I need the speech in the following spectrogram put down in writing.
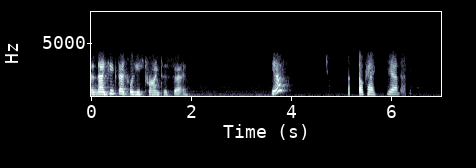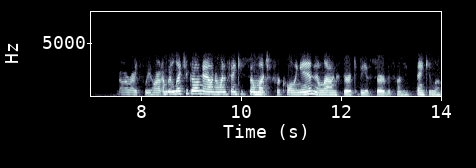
And I think that's what he's trying to say. Yes? Okay. Yes. All right, sweetheart. I'm going to let you go now, and I want to thank you so much for calling in and allowing Spirit to be of service, honey. Thank you, love.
